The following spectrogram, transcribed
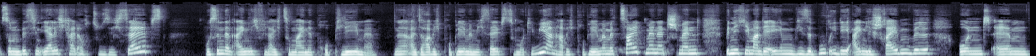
so ein bisschen Ehrlichkeit auch zu sich selbst. Wo sind denn eigentlich vielleicht so meine Probleme? Ne, also habe ich Probleme, mich selbst zu motivieren? Habe ich Probleme mit Zeitmanagement? Bin ich jemand, der eben diese Buchidee eigentlich schreiben will? Und ähm,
